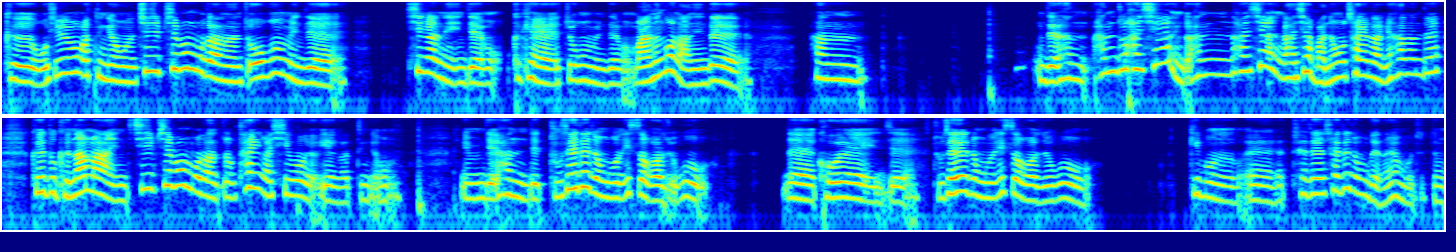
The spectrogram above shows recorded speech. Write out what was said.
그 51번 같은 경우는 77번보다는 조금 이제 시간이 이제 뭐 그렇게 조금 이제 뭐 많은 건 아닌데 한 이제 한 한두 한 시간인가? 한 한 시간인가? 한 시간 반 정도 차이 나긴 하는데 그래도 그나마 이제 77번보다는 좀 타기가 쉬워요 얘 같은 경우는. 이제 한 이제 두세 대 정도는 있어가지고 네 거의 이제 두세 대 정도는 있어가지고 기본으로 예 세대 세대 정도 되나요 뭐 어쨌든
